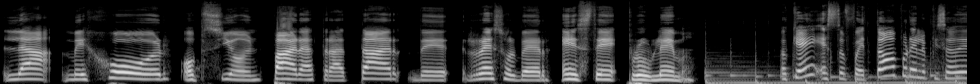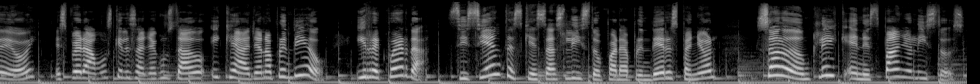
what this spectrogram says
la mejor opción para tratar de resolver este problema. Ok, esto fue todo por el episodio de hoy. Esperamos que les haya gustado y que hayan aprendido. Y recuerda, si sientes que estás listo para aprender español, solo da un clic en Español Listos.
